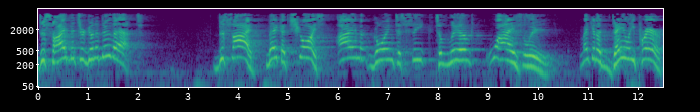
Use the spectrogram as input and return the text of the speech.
decide that you're going to do that. Decide. Make a choice. I'm going to seek to live wisely. Make it a daily prayer.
